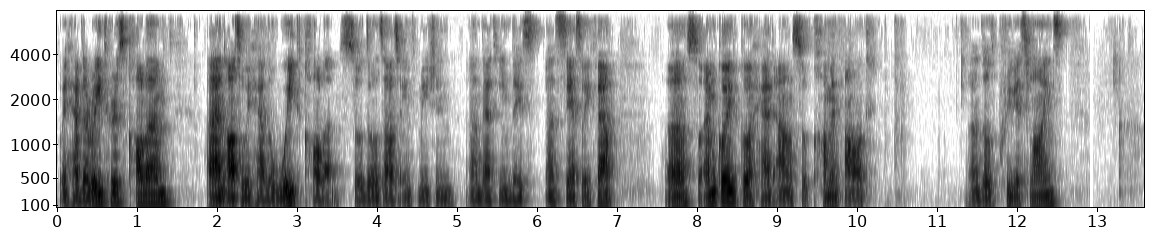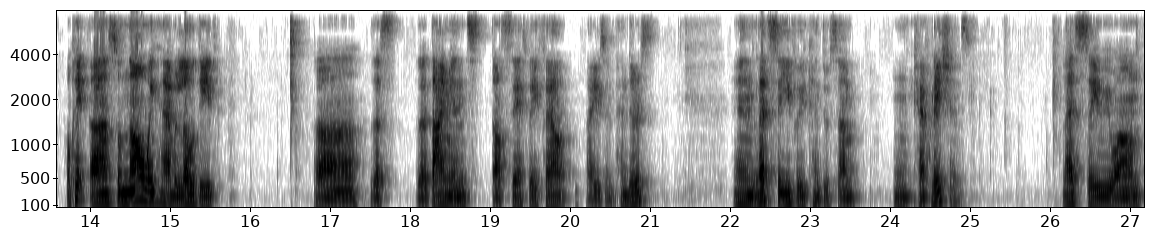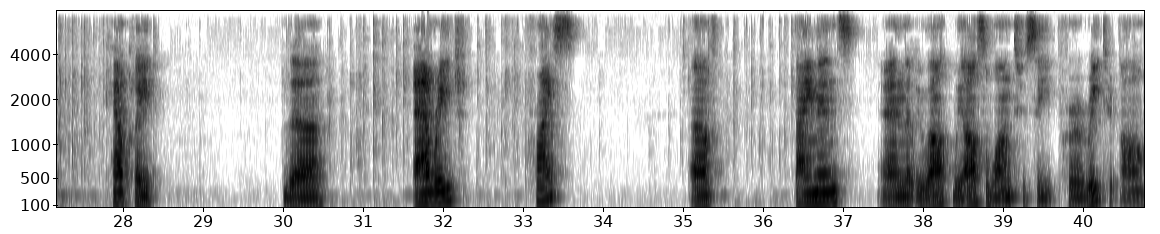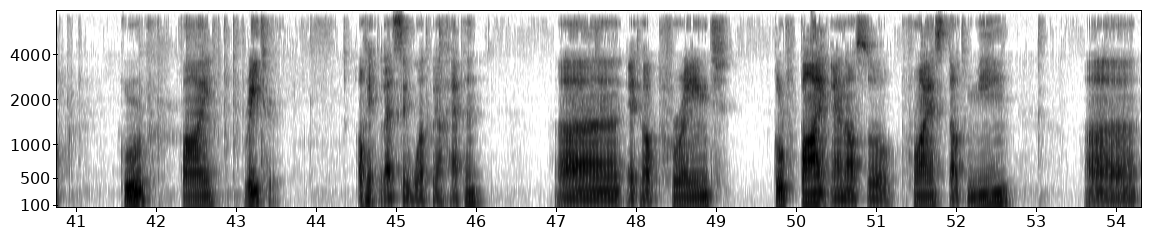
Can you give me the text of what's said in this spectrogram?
we have the raters column, and also we have the weight column. So those are the information uh, that in this uh, CSV file. Uh, so I'm going to go ahead and also comment out uh, those previous lines. Okay, uh, so now we have loaded uh, the, the diamonds.csv file by using pandas. And let's see if we can do some um, calculations. Let's say we want to calculate the average price of diamonds and we want we also want to see per rater or group by rater. Okay, let's see what will happen. Uh, it will print group by and also price dot mean. Uh,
